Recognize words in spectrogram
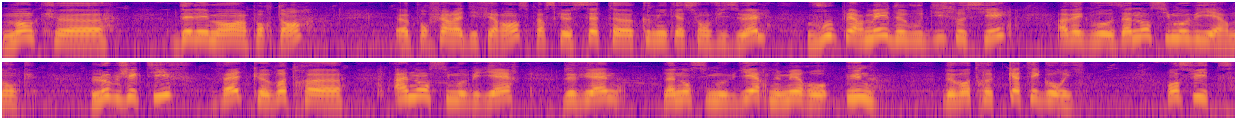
manque euh, d'éléments importants euh, pour faire la différence parce que cette euh, communication visuelle vous permet de vous dissocier avec vos annonces immobilières. L'objectif va être que votre euh, annonce immobilière devienne l'annonce immobilière numéro 1 de votre catégorie. Ensuite,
